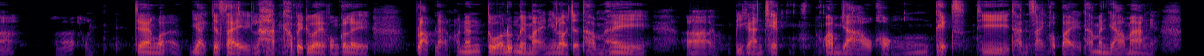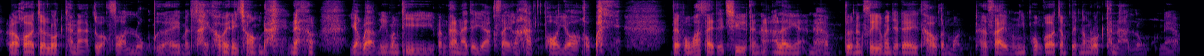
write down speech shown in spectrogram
าแจ้งว่าอยากจะใส่รหัสเข้าไปด้วย ผมก็เลยปรับแหละเพราะนั้นตัวรุ่นใหม่ ๆ นี้เราจะทำให้มีการเช็คความยาวของ text ที่ท่านใส่เข้าไป ถ้ามันยาวมากเนี่ย เราก็จะลดขนาดตัวอักษรลงเพื่อให้มันใส่เข้าไปในช่องได้นะครับ อย่างแบบนี้บางทีบางท่านอาจจะอยากใส่รหัสพอยอเข้าไป แต่ผมว่าใส่แต่ชื่อเถอะนะอะไรเงี้ยนะครับ ตัวหนังสือมันจะได้เท่ากันหมด ถ้าใส่แบบนี้ผมก็จำเป็นต้องลดขนาดลงนะครับ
